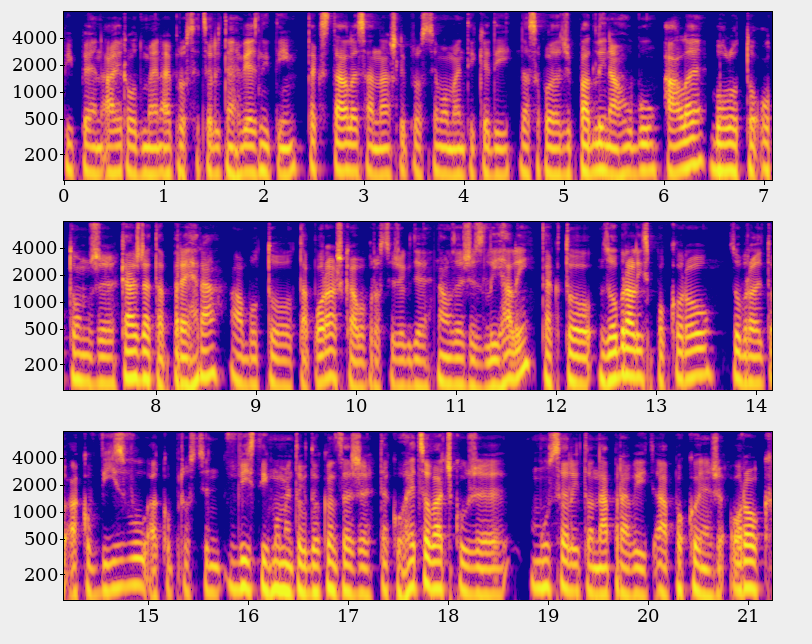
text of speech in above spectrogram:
Pippen, aj Rodman, aj proste celý ten hviezdny tým, tak stále sa našli proste momenty, kedy dá sa povedať, že padli na hubu, ale bolo to o tom, že každá tá prehra, alebo to tá porážka, alebo proste, že kde naozaj, že zlyhali, tak to zobrali s pokorou, zobrali to ako výzvu, ako proste v istých momentoch dokonca, že takú hecovačku, že museli to napraviť a pokojne, že o rok,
